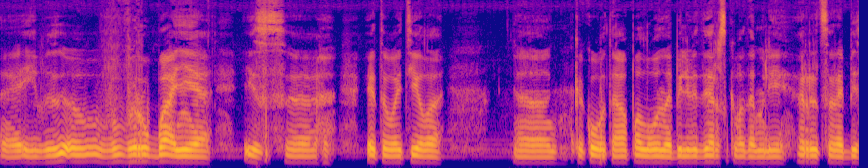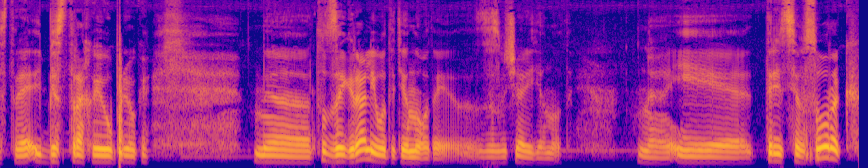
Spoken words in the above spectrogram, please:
э, и вырубания из этого тела какого-то Аполлона Бельведерского там, или рыцаря без страха и упрека. Тут заиграли вот эти ноты, зазвучали эти ноты. И 3740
